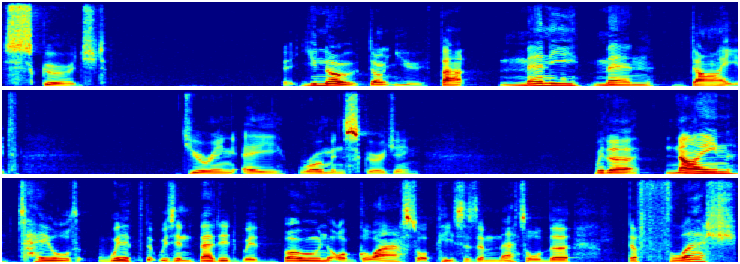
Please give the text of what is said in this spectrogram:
scourged. You know, don't you, that many men died during a Roman scourging with a nine tailed whip that was embedded with bone or glass or pieces of metal. The, the flesh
